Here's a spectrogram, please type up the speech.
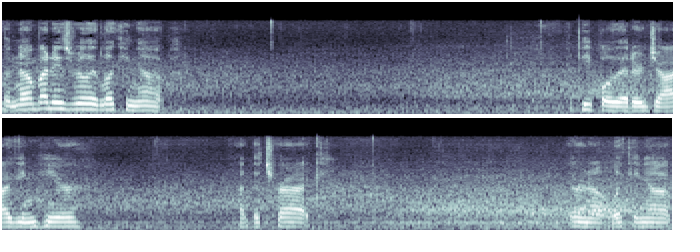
But nobody's really looking up people that are jogging here at the track. They're not looking up.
